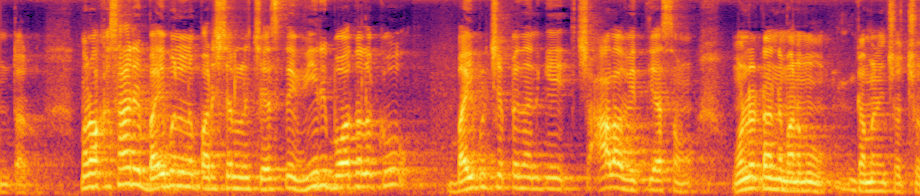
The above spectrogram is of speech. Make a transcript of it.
ఉంటారు. మనం ఒకసారి బైబిల్ను పరిశీలన చేస్తే వీరి బోధలకు బైబిల్ చెప్పేదానికి చాలా వ్యత్యాసం ఉండటాన్ని మనము గమనించవచ్చు.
